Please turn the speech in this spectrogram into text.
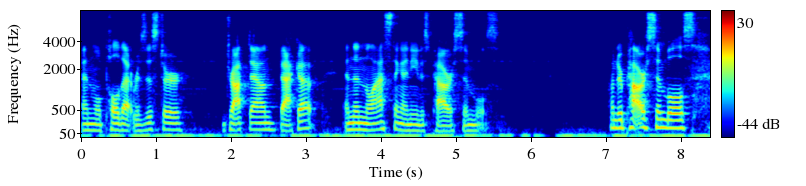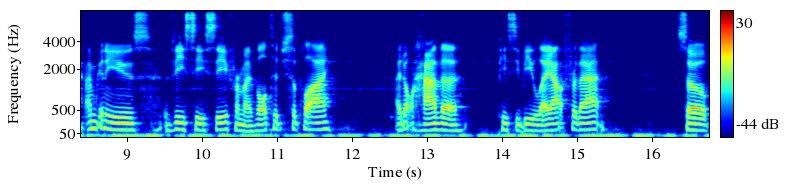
and we'll pull that resistor drop down back up. And then the last thing I need is power symbols. Under power symbols, I'm going to use VCC for my voltage supply. I don't have a PCB layout for that. So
